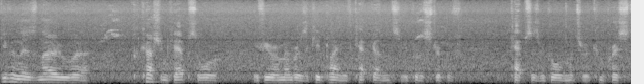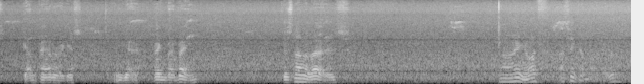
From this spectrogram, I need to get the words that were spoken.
given there's no uh, percussion caps or if you remember as a kid playing with cap guns we put a strip of caps as we call them which are compressed gunpowder I guess. And you go bang bang bang. There's none of those. Oh hang on. I think I might have it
